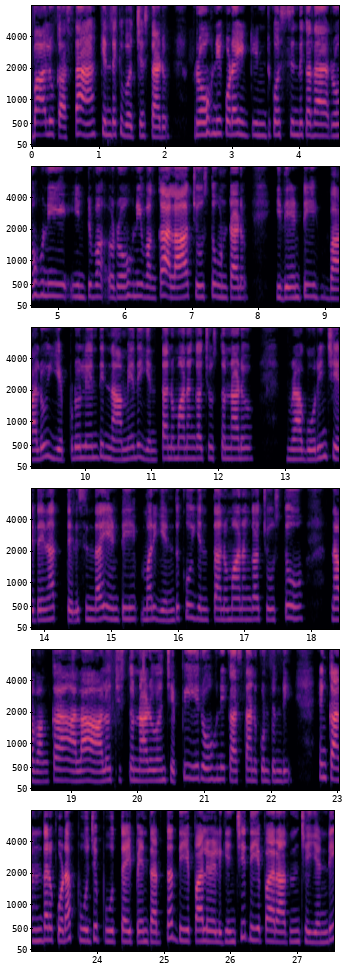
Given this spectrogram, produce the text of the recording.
బాలు కాస్త కిందకి వచ్చేస్తాడు. రోహిణి కూడా ఇంటికి వస్తుంది కదా. రోహిణి ఇంటి రోహిణి వంక అలా చూస్తూ ఉంటాడు. ఇదేంటి? బాలు ఎప్పుడు లేనిది నా మీద ఎంత అనుమానంగా చూస్తున్నాడు? నా గురించి ఏదైనా తెలిసిందా ఏంటి? మరి ఎందుకు ఇంత అనుమానంగా చూస్తూ నా వంక అలా ఆలోచిస్తున్నాడు అని చెప్పి రోహిణి కాస్త అనుకుంటుంది. ఇంకా అందరూ కూడా పూజ పూర్తయిపోయిన తర్వాత దీపాలు వెలిగించి దీపారాధన చేయండి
